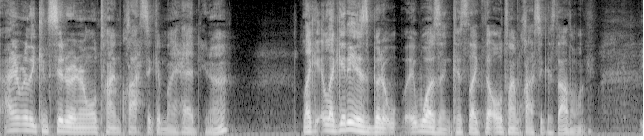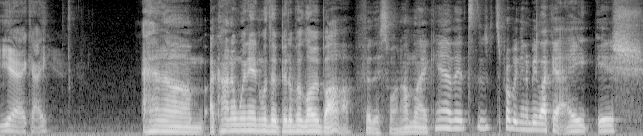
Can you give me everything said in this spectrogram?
I don't really consider it an all-time classic in my head, you know. Like, like it is, but it, it wasn't because like the all-time classic is the other one. Yeah. Okay. And um, I kind of went in with a bit of a low bar for this one. I'm like, yeah, that's it's probably going to be like an eight ish,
